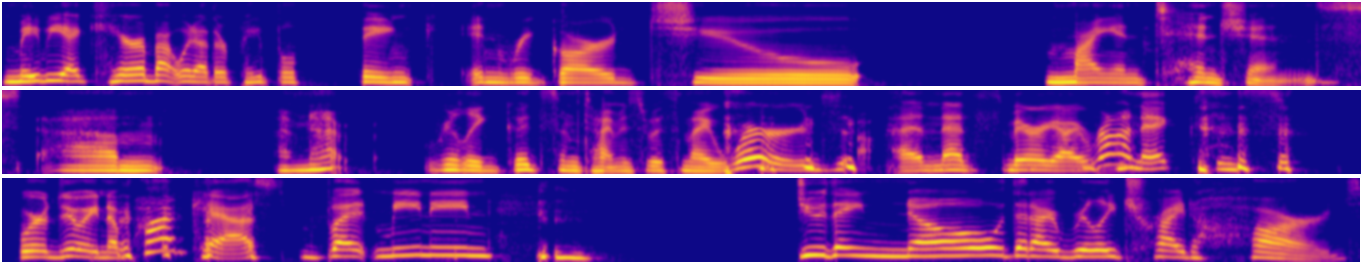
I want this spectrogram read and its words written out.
maybe I care about what other people think in regard to my intentions. Um, I'm not really good sometimes with my words, and that's very ironic since we're doing a podcast, but meaning do they know that I really tried hard?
